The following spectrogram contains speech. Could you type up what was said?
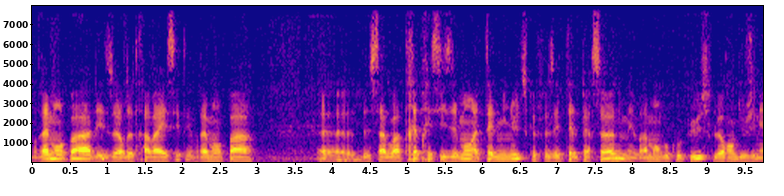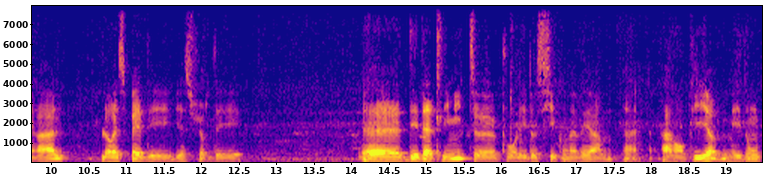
vraiment pas les heures de travail, c'était vraiment pas euh, de savoir très précisément à telle minute ce que faisait telle personne, mais vraiment beaucoup plus le rendu général, le respect des, bien sûr des, euh, dates limites euh, pour les dossiers qu'on avait à, remplir. Mais donc,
